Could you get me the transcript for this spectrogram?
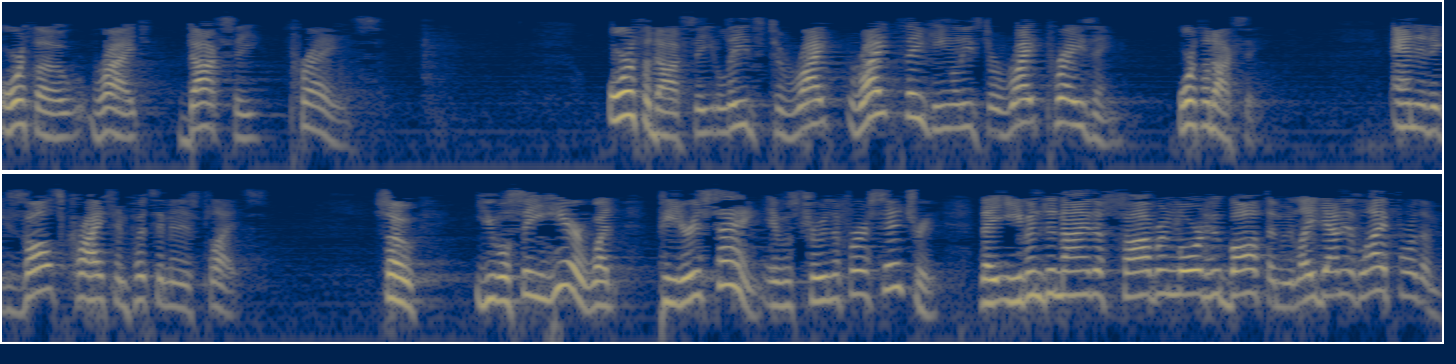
ortho, right, doxy, praise. Orthodoxy leads to right, right thinking leads to right praising orthodoxy. And it exalts Christ and puts him in his place. So you will see here what Peter is saying. It was true in the first century. They even deny the sovereign Lord who bought them, who laid down his life for them.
